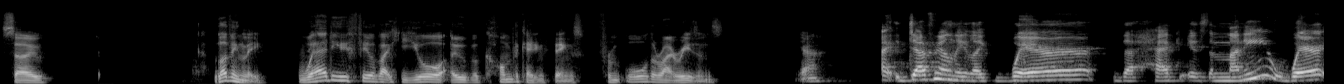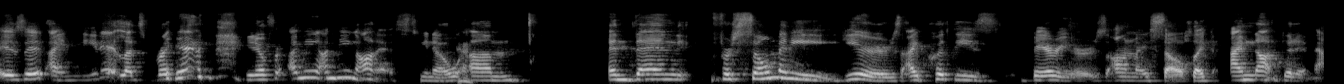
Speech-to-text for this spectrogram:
So, lovingly, where do you feel like you're overcomplicating things from all the right reasons? Yeah. I definitely like where the heck is the money? Where is it? I need it. Let's bring it. You know, for I mean, I'm being honest, you know. Yeah. Um and then for so many years I put these barriers on myself like I'm not good at math.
